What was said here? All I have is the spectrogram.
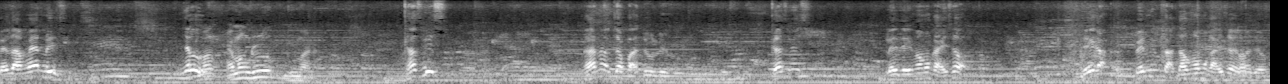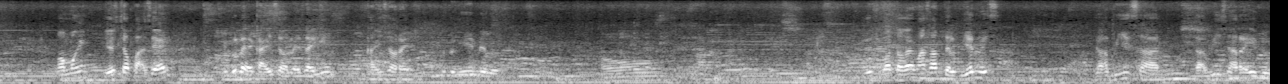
gak sampean wis. Nyel. Emang emang dulu gimana? gas wis. No, coba dulu gas wis. Lek dia ngomong gak iso. Dia gak ben gak tau ngomong gak iso ya mas Jo ngomongnya ya coba sih itu lek gak iso lek saya gak iso rek. Kudu ngene lho. Oh. Wis foto kayak Mas Abdel biyen wis. Gak bisa, gak bisa rek itu.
